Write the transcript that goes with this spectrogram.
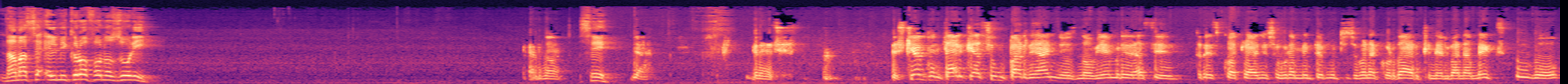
Nada más el micrófono, Zuri. Perdón. Sí. Ya. Gracias. Les quiero contar que hace un par de años, noviembre de hace 3, 4 años, seguramente muchos se van a acordar que en el Banamex hubo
